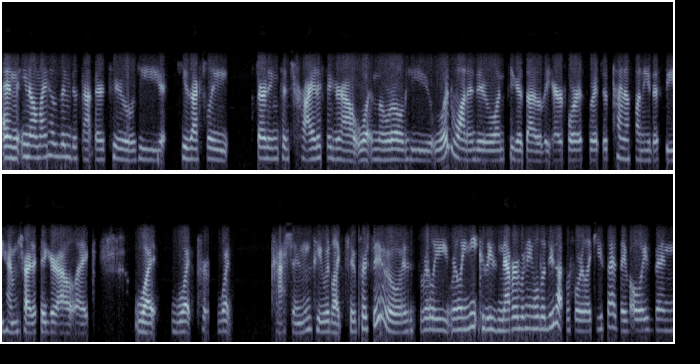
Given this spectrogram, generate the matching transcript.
And you know, my husband just got there too. He he's actually starting to try to figure out what in the world he would want to do once he gets out of the Air Force, which is kind of funny to see him try to figure out like what what what passions he would like to pursue. It's really really neat because he's never been able to do that before. Like you said, they've always been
